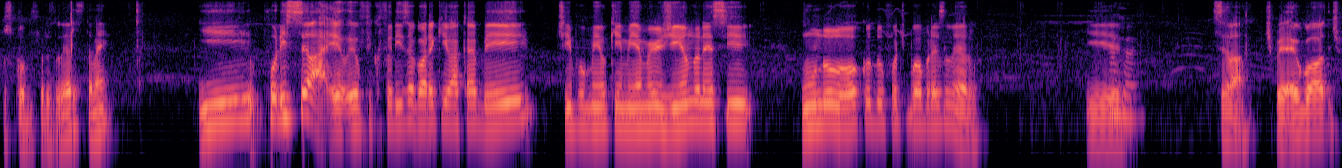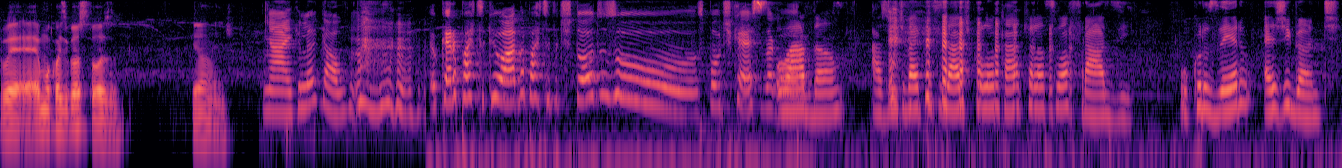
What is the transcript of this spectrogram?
dos clubes brasileiros também. E por isso, sei lá, eu, eu fico feliz agora que eu acabei, tipo, meio que me emergindo nesse mundo louco do futebol brasileiro. E. Uhum sei lá, tipo, eu gosto, tipo, é, é uma coisa gostosa, realmente. Ai, que legal. eu quero participar, que o Adam participe de todos os podcasts agora. O Adam, a gente vai precisar de colocar aquela sua frase. O Cruzeiro é gigante.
